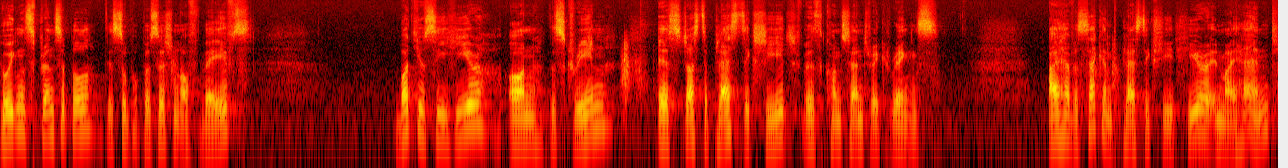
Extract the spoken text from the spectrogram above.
Huygens principle, the superposition of waves. What you see here on the screen is just a plastic sheet with concentric rings. I have a second plastic sheet here in my hand,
